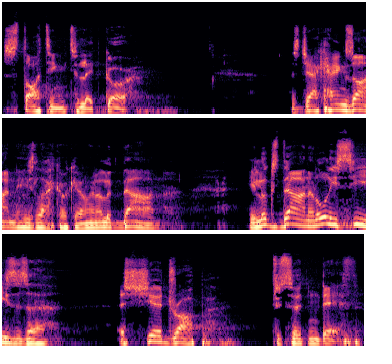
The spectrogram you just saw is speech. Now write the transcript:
starting to let go. As Jack hangs on, he's like, okay, I'm going to look down. He looks down, and all he sees is a, a sheer drop to certain death.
